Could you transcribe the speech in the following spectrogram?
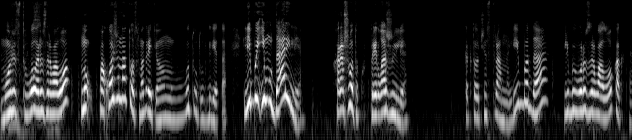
Может, ствол разорвало? Ну, похоже на то, смотрите, он вот тут вот где-то. Либо им ударили, хорошо так приложили. Как-то очень странно. Либо, да, либо его разорвало как-то.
